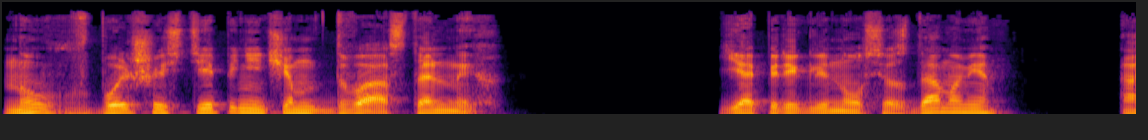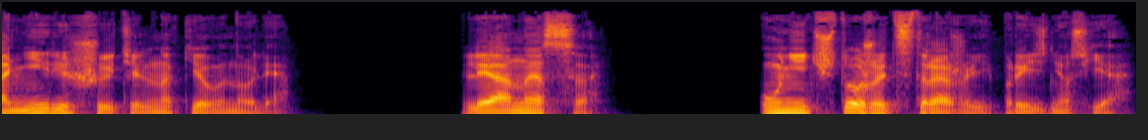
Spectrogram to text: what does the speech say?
Ну, в большей степени, чем два остальных. Я переглянулся с дамами, они решительно кивнули. «Леонесса, уничтожить стражей», — произнес я.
